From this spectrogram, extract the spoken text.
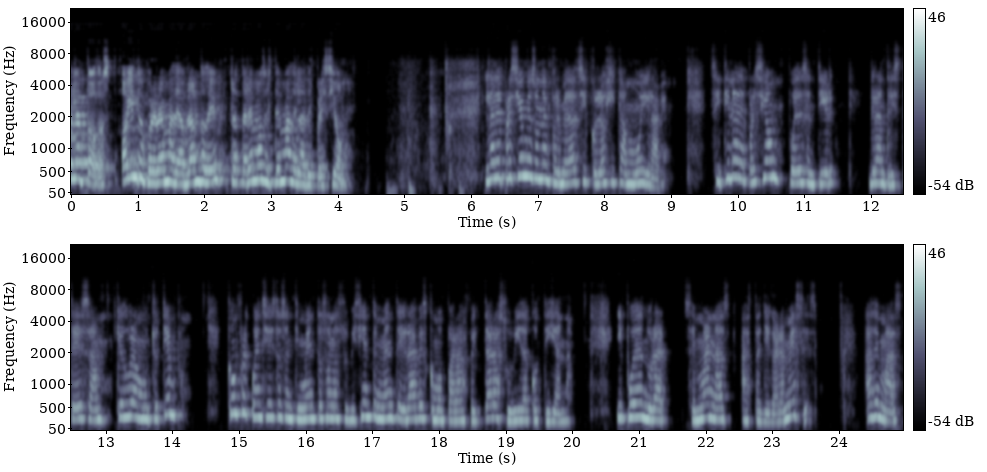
Hola a todos, hoy en tu programa de Hablando de trataremos el tema de la depresión. La depresión es una enfermedad psicológica muy grave. Si tiene depresión puede sentir gran tristeza que dura mucho tiempo. Con frecuencia estos sentimientos son lo suficientemente graves como para afectar a su vida cotidiana y pueden durar semanas hasta llegar a meses. Además,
